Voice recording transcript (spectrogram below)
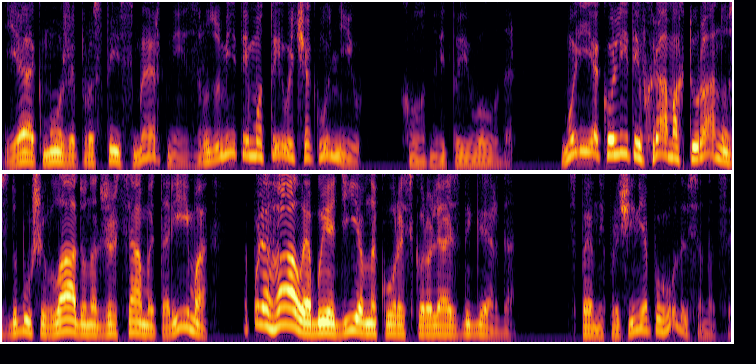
Як може простий смертний зрозуміти мотиви чаклунів? холодно відповів володар. Мої аколіти в храмах Турану, здобувши владу над жерцями Таріма, наполягали, аби я діяв на користь короля Ездигерда. З певних причин я погодився на це.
